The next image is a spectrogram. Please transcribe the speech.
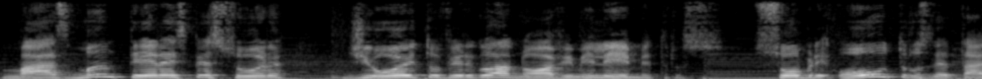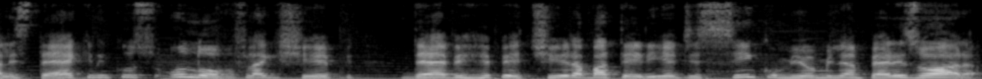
mas manter a espessura de 8,9 milímetros. Sobre outros detalhes técnicos, o novo flagship deve repetir a bateria de 5.000 mAh,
